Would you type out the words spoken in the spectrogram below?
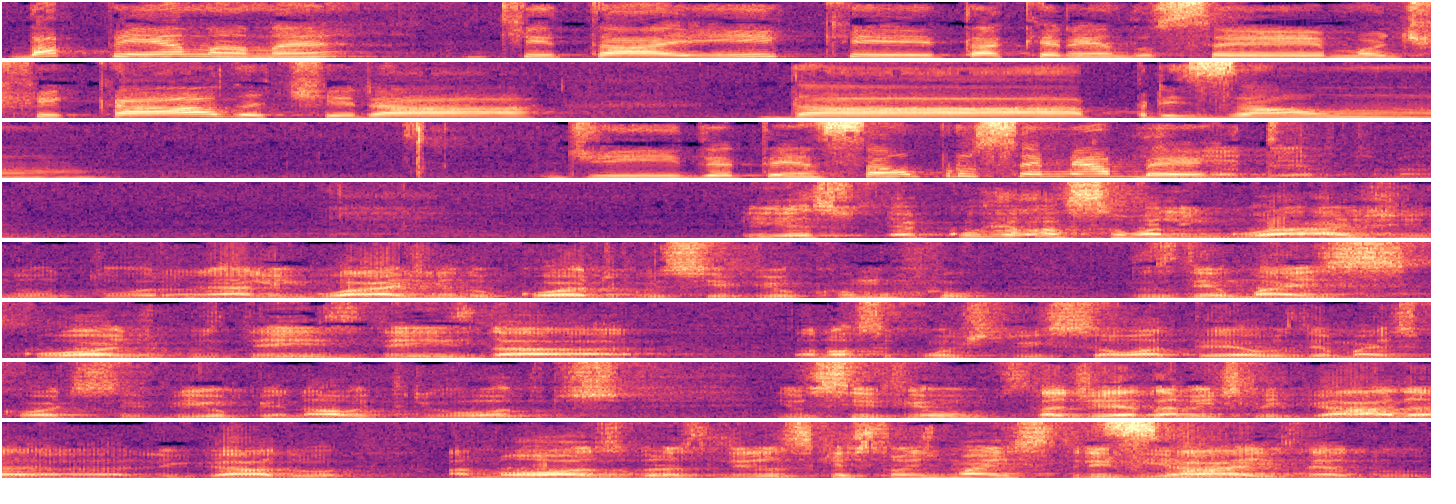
da pena, né? Que está aí, que está querendo ser modificada, tirar da prisão de detenção para o semiaberto. Semiaberto, né? Isso, é com relação à linguagem, doutora, né? a linguagem do Código Civil como dos demais códigos, desde, desde a da nossa Constituição até os demais códigos civil, penal, entre outros. E o civil está diretamente ligado, ligado a nós, brasileiros, as questões mais triviais né, do,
